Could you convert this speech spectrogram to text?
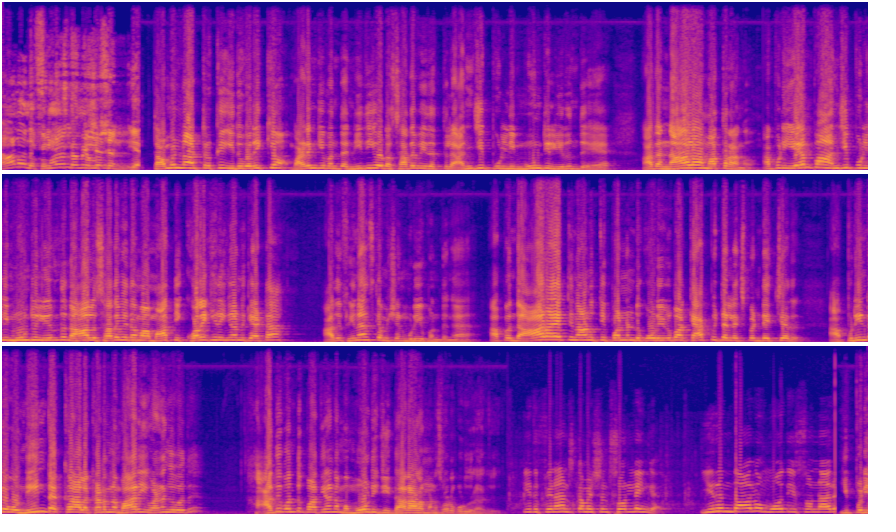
நானும் அந்த ஃபினான்ஸ் கமிஷன் தமிழ்நாட்டிற்கு இதுவரைக்கும் வழங்கி வந்த நிதியோட சதவீதத்தில் அஞ்சு புள்ளி மூன்றில் இருந்து அதை நாலா மாத்துறாங்க. அப்படி ஏன்பா அஞ்சு புள்ளி மூன்றில் இருந்து நாலு சதவீதமா மாத்தி குறைக்கிறீங்கன்னு கேட்டா அது ஃபினான்ஸ் கமிஷன் முடிவு பண்ணுங்க அப்ப இந்த ஆறாயிரத்தி நானூத்தி பன்னெண்டு கோடி ரூபாய் கேபிட்டல் எக்ஸ்பெண்டிச்சர் அப்படின்ற ஒரு நீண்ட கால கடனை வாரி வழங்குவது அது வந்து பாத்தீங்கன்னா நம்ம மோடிஜி தாராள மனசோட கொடுக்குறாரு. இது பினான்ஸ் கமிஷன் சொல்லிங்க. இருந்தாலும் மோடி சொன்னாரு. இப்படி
